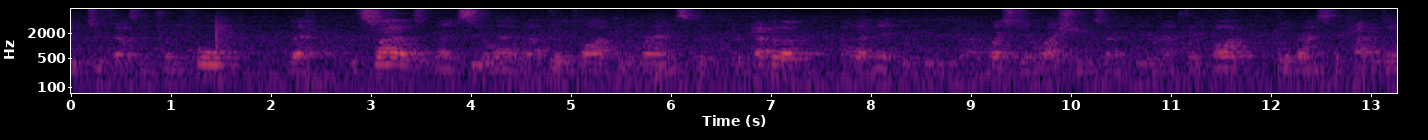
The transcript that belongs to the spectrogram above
to 2024, that the sales were going to sit around about 35 kilograms per, per capita. Uh, that meant that the uh, waste generation was going to be around 25 kilograms per capita.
